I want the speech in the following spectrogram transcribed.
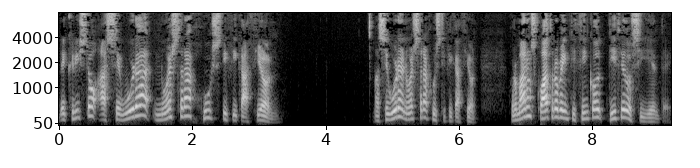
de Cristo asegura nuestra justificación. Asegura nuestra justificación. Romanos 4:25 dice lo siguiente.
